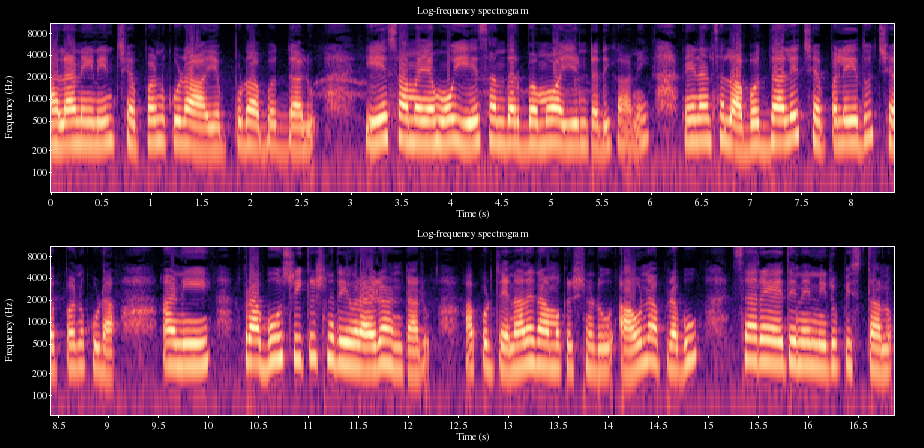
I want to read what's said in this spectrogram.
అలా నేనేం చెప్పను కూడా ఎప్పుడు అబద్ధాలు. ఏ సమయమో ఏ సందర్భమో అయి ఉంటుంది కానీ నేను అసలు అబద్ధాలే చెప్పలేదు చెప్పను కూడా. అని ప్రభు శ్రీకృష్ణదేవరాయలు అంటారు. అప్పుడు తెనాలి రామకృష్ణుడు అవునా ప్రభు? సరే అయితే నేను నిరూపిస్తాను.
